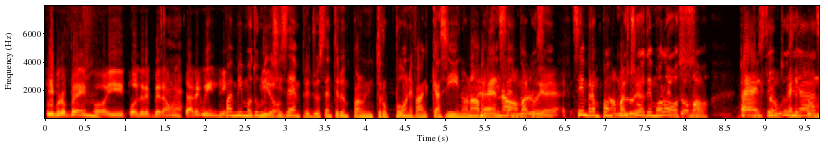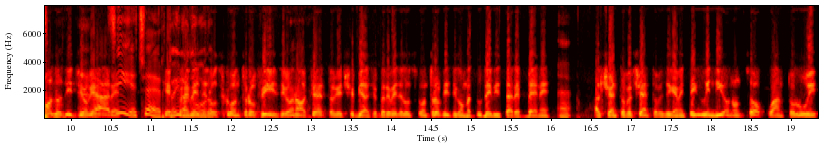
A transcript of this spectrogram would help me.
i problemi poi potrebbero Eh, aumentare. Quindi poi Mimmo tu mi io- dici sempre giustamente lui è un po' un introppone fa un casino no? Perché eh no, ma lui così, è, sembra un po' no, un cucciolo de è il suo molosso mo- tutto è il, suo, è il entusiasmo. modo di giocare Eh, sì è certo che prevede lo scontro fisico no certo che ci piace prevede lo scontro fisico ma tu devi stare bene Eh, al 100% fisicamente quindi io non so quanto lui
